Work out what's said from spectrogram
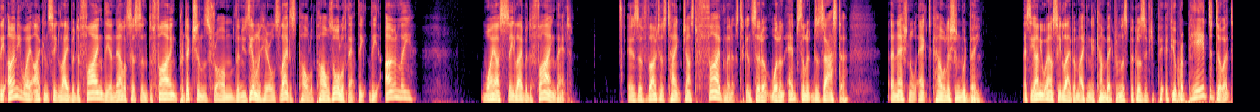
The only way I can see Labour defying the analysis and defying predictions from the New Zealand Herald's latest poll of polls, all of that, the, the only way I see Labour defying that is if voters take just five minutes to consider what an absolute disaster a National ACT coalition would be. That's the only way I see Labour making a comeback from this because if, you, if you're prepared to do it,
